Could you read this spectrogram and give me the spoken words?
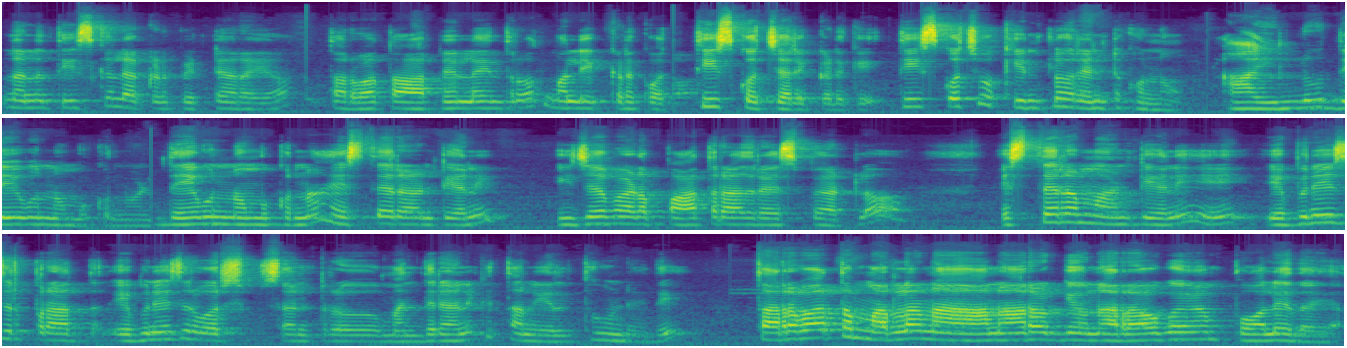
నన్ను తీసుకెళ్ళి అక్కడ పెట్టారయ్యా. తర్వాత ఆరు నెలలు అయిన తర్వాత మళ్ళీ ఇక్కడికి తీసుకొచ్చారు ఇక్కడికి. తీసుకొచ్చి ఒక ఇంట్లో రెంట్కున్నాం ఆ ఇల్లు దేవుని నమ్ముకున్నాం. దేవుని నమ్ముకున్న ఎస్తేరాంటి అని విజయవాడ పాతరాజరాజపేటలో ఎస్తెరమ్ ఆంటీ అని ఎబినేజర్ ప్రార్థ ఎబినేజర్ వర్షిప్ సెంటర్ మందిరానికి తను వెళ్తూ ఉండేది. తర్వాత మరలా నా అనారోగ్యం నా రోగం పోలేదయ్యా.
